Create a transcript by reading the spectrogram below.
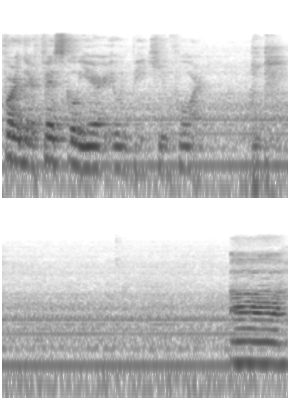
for their fiscal year, it would be Q4. Uh,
